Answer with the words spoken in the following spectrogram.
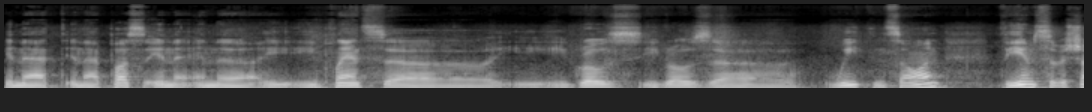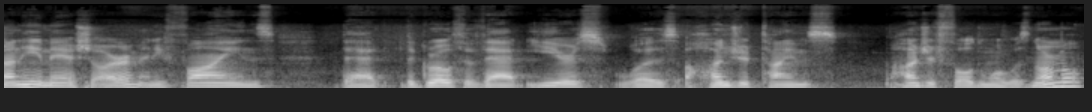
in that in that pus in the in the he, he plants uh, he, grows he grows uh, wheat and so on. And he finds that the growth of that years was a hundred times, a hundredfold more was normal.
